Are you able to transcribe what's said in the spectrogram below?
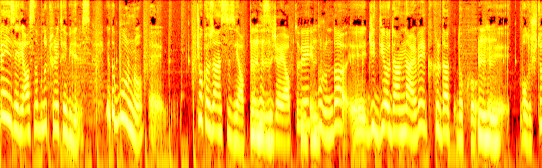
Benzeri aslında bunu türetebiliriz. Ya da burnu e, çok özensiz yaptı, hızlıca yaptı ve burunda e, ciddi ödemler ve kıkırdak doku e, oluştu.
